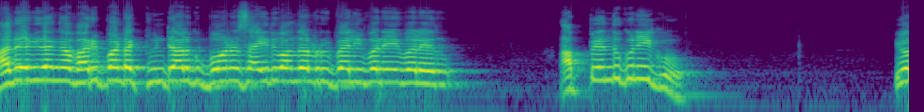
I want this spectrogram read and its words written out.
అదేవిధంగా వరి పంట క్వింటాలకు బోనస్ ఐదు వందల రూపాయలు ఇవ్వనే ఇవ్వలేదు. అప్పెందుకు నీకు? ఇగో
